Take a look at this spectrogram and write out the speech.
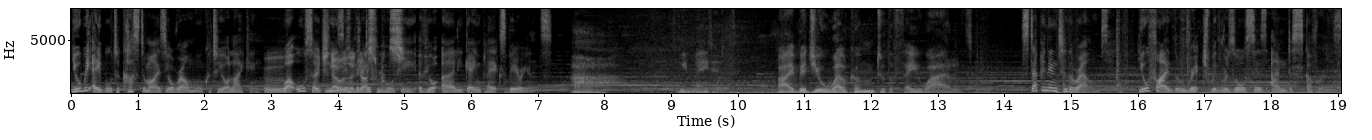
you'll be able to customize your Realm Walker to your liking, Ooh, while also choosing the difficulty of your early gameplay experience. Ah, we made it. I bid you welcome to the Feywilds. Stepping into the realms, you'll find them rich with resources and discoveries.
